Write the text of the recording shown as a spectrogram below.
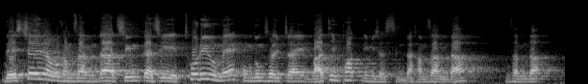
네, 시청해주셔서 너무 감사합니다. 지금까지 토리움의 공동설립자인 마틴 팍 님이셨습니다. 감사합니다. 감사합니다.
